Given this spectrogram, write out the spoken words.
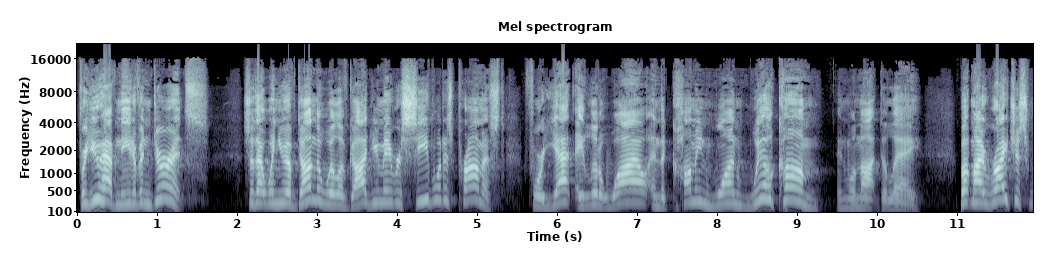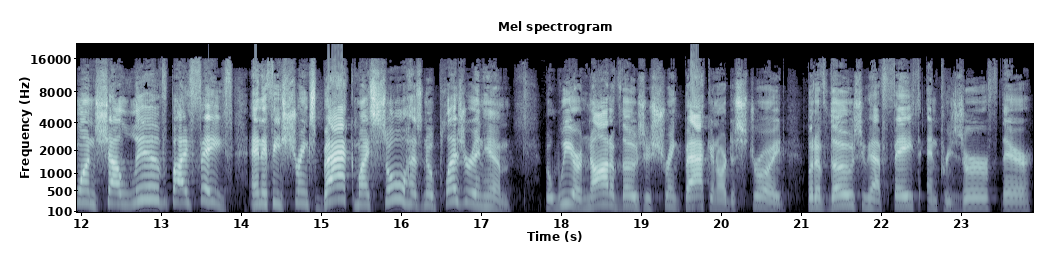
For you have need of endurance, so that when you have done the will of God, you may receive what is promised. For yet a little while, and the coming one will come and will not delay. But my righteous one shall live by faith, and if he shrinks back, my soul has no pleasure in him. But we are not of those who shrink back and are destroyed, but of those who have faith and preserve their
